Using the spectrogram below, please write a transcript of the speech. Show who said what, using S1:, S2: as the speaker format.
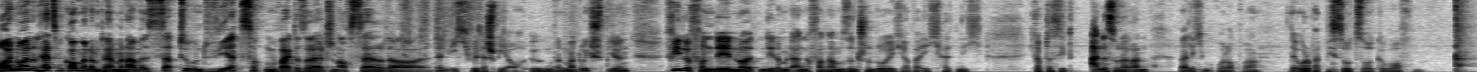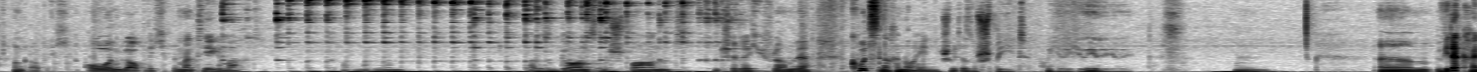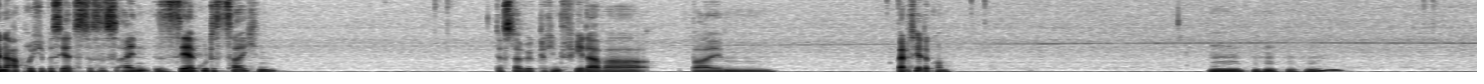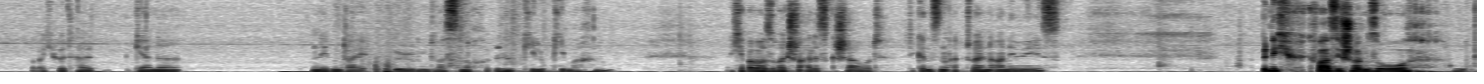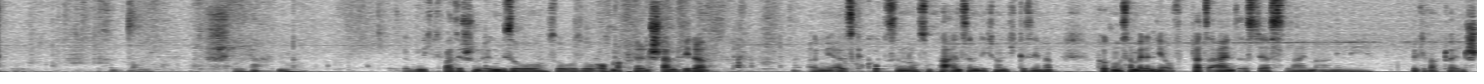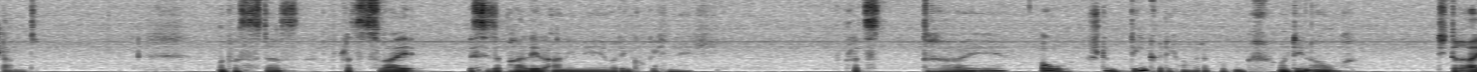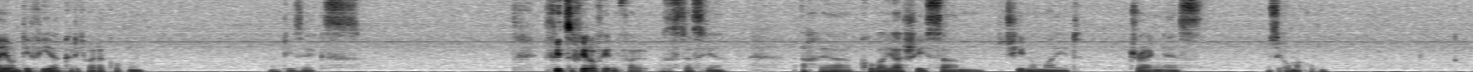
S1: Moin Moin und herzlich willkommen, meine Damen und Herren. Mein Name ist Satu und wir zocken weiter The Legend of Zelda. Denn ich will das Spiel auch irgendwann mal durchspielen. Viele von den Leuten, die damit angefangen haben, sind schon durch, aber ich halt nicht. Ich glaube, das liegt alles nur daran, weil ich im Urlaub war. Der Urlaub hat mich so zurückgeworfen. Unglaublich. Unglaublich. Ich habe mir mal einen Tee gemacht. Alles ganz entspannt und chillig. Wie viel haben wir? Kurz nach neun. Schon wieder so spät. Uiuiuiui. Hm. Ähm, wieder keine Abbrüche bis jetzt. Das ist ein sehr gutes Zeichen. Dass da wirklich ein Fehler war beim bei der Telekom. Hm, hm, hm, hm, hm. Aber ich würde halt gerne nebenbei irgendwas noch Luki Luki machen. Ich habe aber soweit schon alles geschaut. Die ganzen aktuellen Animes bin ich quasi schon so. Da bin ich quasi schon irgendwie so, so, so auf dem aktuellen Stand wieder. Irgendwie alles geguckt, sind noch so ein paar einzelne, die ich noch nicht gesehen habe. Gucken, was haben wir denn hier? Auf Platz 1 ist der Slime-Anime. Ich auf aktuellen Stand. Und was ist das? Auf Platz 2 ist dieser Parallel-Anime, aber den gucke ich nicht. Auf Platz 3 Oh, stimmt, den könnte ich mal weiter gucken. Und den auch. Die 3 und die 4 könnte ich weiter gucken. Und die 6. Viel zu viel auf jeden Fall. Was ist das hier? Ach ja, Kobayashi-san, Chino Might, Dragon S. Muss ich auch mal gucken.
